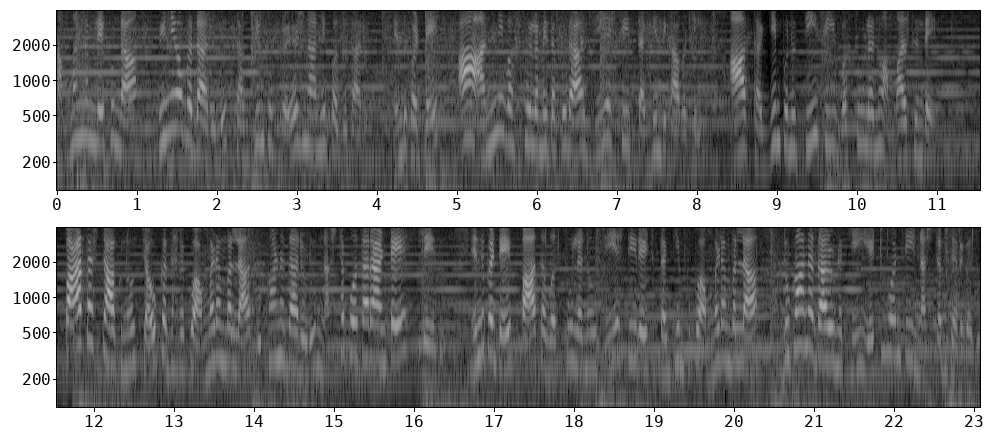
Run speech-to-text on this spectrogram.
సంబంధం లేకుండా వినియోగదారులు తగ్గింపు ప్రయోజనాన్ని పొందుతారు. ఎందుకంటే ఆ అన్ని వస్తువుల మీద కూడా జీఎస్టీ తగ్గింది కాబట్టి ఆ తగ్గింపును తీసి వస్తువులను అమ్మాల్సిందే. పాత స్టాక్ను చౌక ధరకు అమ్మడం వల్ల దుకాణదారుడు నష్టపోతారా అంటే లేదు. ఎందుకంటే పాత వస్తువులను జీఎస్టీ రేటు తగ్గింపుకు అమ్మడం వల్ల దుకాణదారునికి ఎటువంటి నష్టం జరగదు.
